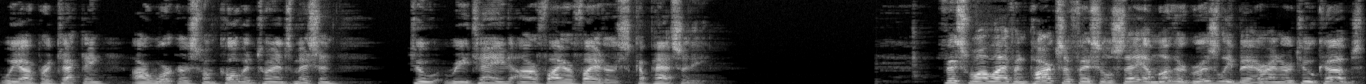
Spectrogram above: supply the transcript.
we are protecting our workers from COVID transmission to retain our firefighters' capacity. Fish, Wildlife, and Parks officials say a mother grizzly bear and her two cubs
